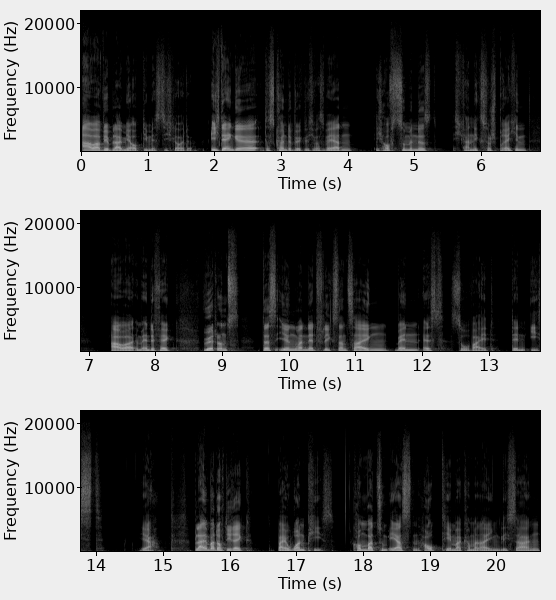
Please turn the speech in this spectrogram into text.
aber wir bleiben ja optimistisch, Leute. Ich denke, das könnte wirklich was werden. Ich hoffe es zumindest. Ich kann nichts versprechen. Aber im Endeffekt wird uns das irgendwann Netflix dann zeigen, wenn es soweit denn ist. Ja, bleiben wir doch direkt bei One Piece. Kommen wir zum ersten Hauptthema, kann man eigentlich sagen.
